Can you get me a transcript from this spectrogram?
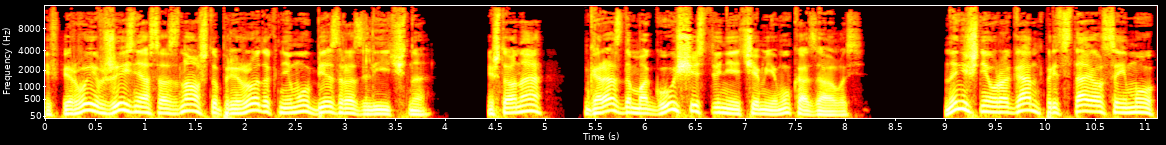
и впервые в жизни осознал, что природа к нему безразлична, и что она гораздо могущественнее, чем ему казалось. Нынешний ураган представился ему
